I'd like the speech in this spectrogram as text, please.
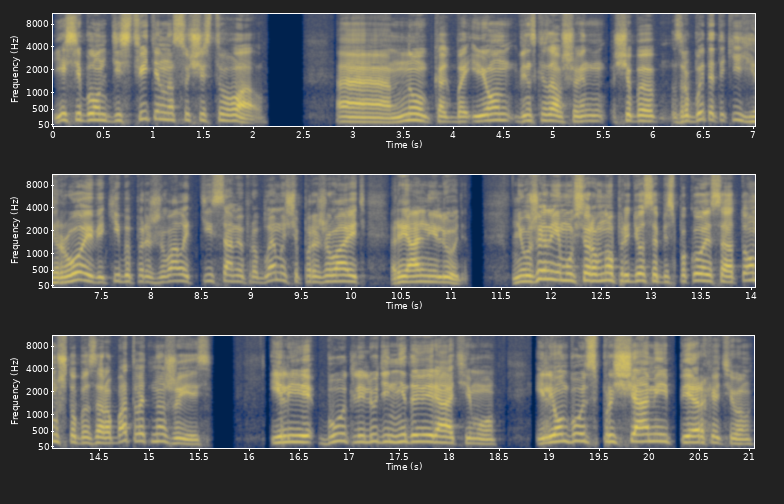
если бы он действительно существовал, ну, как би, І он, він сказав, що він, щоб зробити таких героїв, які би переживали ті самі проблеми, що переживають реальні люди. Неужели ему все равно придется беспокоиться о том, чтобы зарабатывать на жизнь? Или будут ли люди не доверять ему? Или он будет с прыщами и перхотью?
